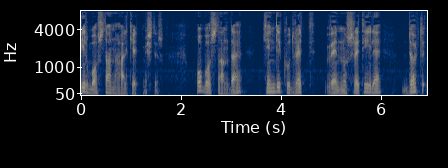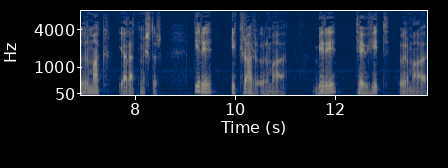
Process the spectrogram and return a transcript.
bir bostan halk etmiştir. O bostanda kendi kudret ve nusretiyle dört ırmak yaratmıştır. Biri ikrar ırmağı, biri tevhid ırmağı,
